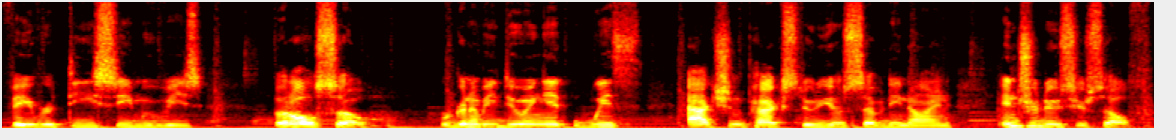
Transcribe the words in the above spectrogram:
favorite DC movies, but also, we're going to be doing it with ActionPackedStudios79. Introduce yourself.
